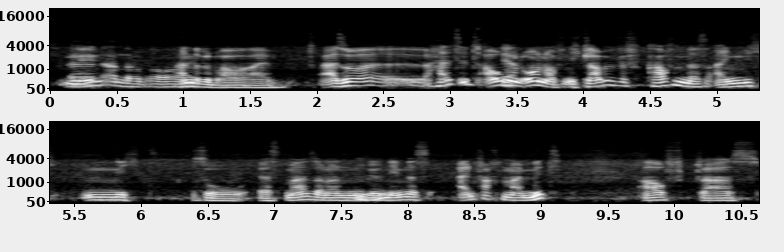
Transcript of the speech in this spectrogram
Nee. Äh, eine andere Brauerei. Andere Brauerei. Also äh, haltet Augen Ja. und Ohren offen. Ich glaube, wir verkaufen das eigentlich nicht so erstmal, sondern wir Mhm. nehmen das einfach mal mit auf das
